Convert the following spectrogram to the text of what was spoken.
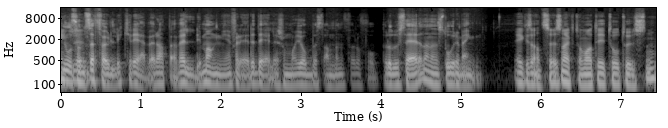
Noe som selvfølgelig krever at det er veldig mange flere deler som må jobbe sammen for å få produsere denne store mengden. Ikke sant? Så vi snakket om at i 2000,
